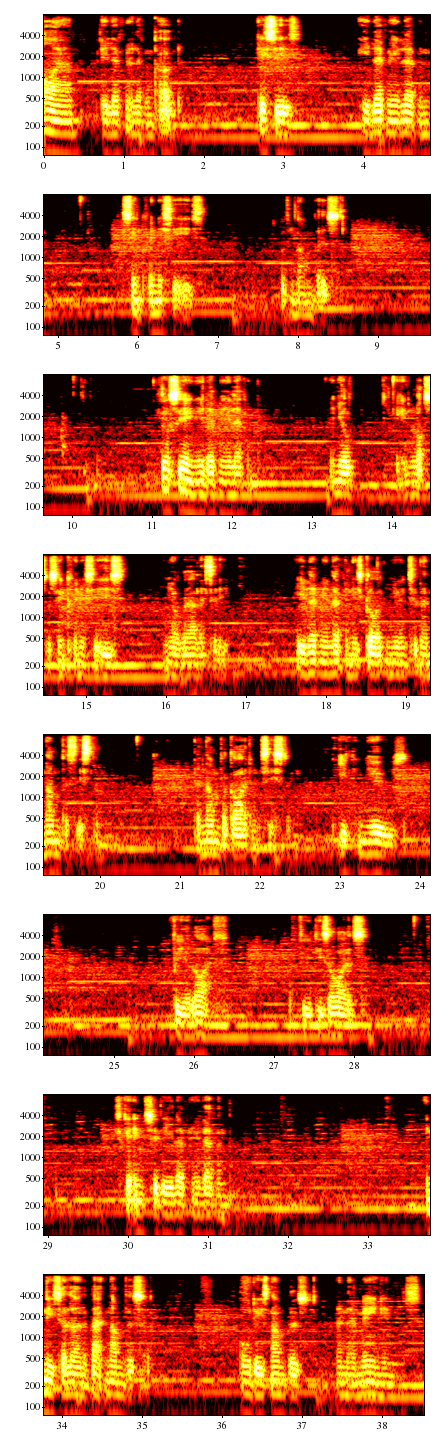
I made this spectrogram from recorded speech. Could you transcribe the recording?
I am 1111 code. This is 1111 synchronicities with numbers. You're seeing 1111 and you're getting lots of synchronicities in your reality, 1111 is guiding you into the number system, the number guidance system that you can use for your life and for your desires. To get into the 1111, you need to learn about numbers, all these numbers and their meanings.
